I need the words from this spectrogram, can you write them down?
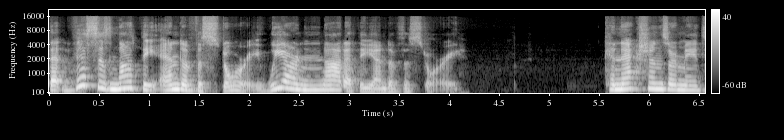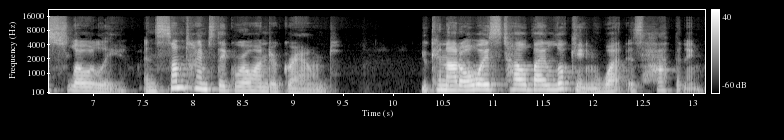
that this is not the end of the story. We are not at the end of the story. Connections are made slowly, and sometimes they grow underground. You cannot always tell by looking what is happening.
